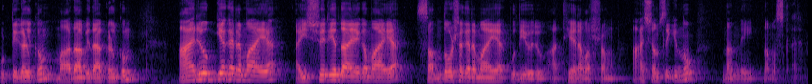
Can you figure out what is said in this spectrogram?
കുട്ടികൾക്കും മാതാപിതാക്കൾക്കും ആരോഗ്യകരമായ ഐശ്വര്യദായകമായ സന്തോഷകരമായ പുതിയൊരു അധ്യയന വർഷം ആശംസിക്കുന്നു. നന്ദി നമസ്കാരം.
